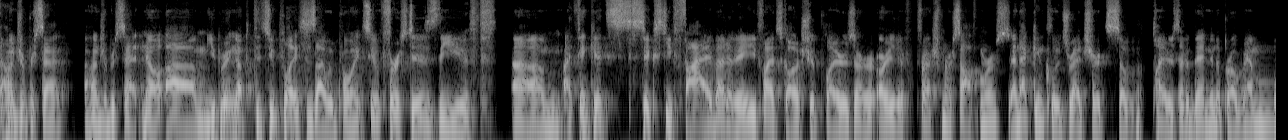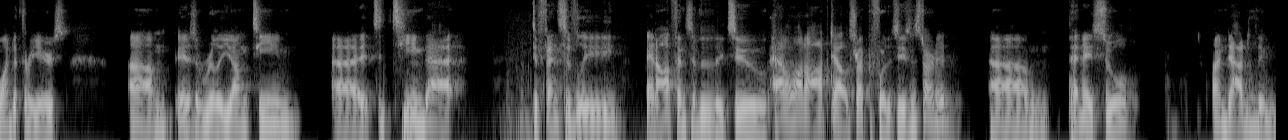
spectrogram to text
100%. 100%. No, um, you bring up the two places I would point to. First is the youth. Um, I think it's 65 out of 85 scholarship players are, are either freshmen or sophomores, and that includes redshirts. So players that have been in the program one to three years. Um, it is a really young team. Uh, it's a team that defensively and offensively too had a lot of opt outs right before the season started. Um, Penei Sewell undoubtedly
